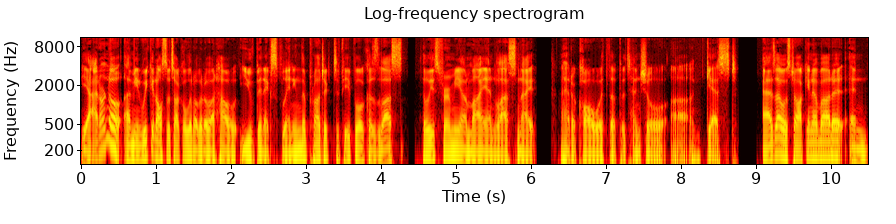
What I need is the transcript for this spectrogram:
Yeah, I don't know. I mean, we can also talk a little bit about how you've been explaining the project to people because last, at least for me on my end last night, I had a call with a potential uh, guest. As I was talking about it, and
